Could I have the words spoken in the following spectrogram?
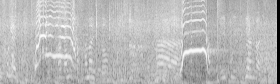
이쁘게. 아, 가만히 있어. 하나. 이쁘게, 이쁘게 하지 말고.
